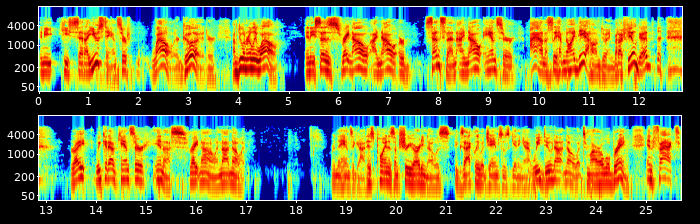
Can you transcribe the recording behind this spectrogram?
And he, he said, I used to answer well or good or I'm doing really well. And he says, right now, I now, or since then, I now answer, I honestly have no idea how I'm doing, but I feel good. right? We could have cancer in us right now and not know it. We're in the hands of God. His point, as I'm sure you already know, is exactly what James was getting at. We do not know what tomorrow will bring. In fact,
